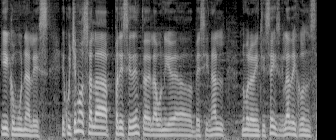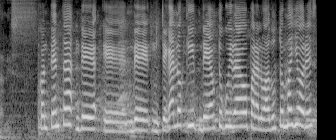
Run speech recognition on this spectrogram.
y comunales. Escuchemos a la presidenta de la unidad vecinal número 26, Gladys González. Contenta de, eh, entregar los kits de autocuidado para los adultos mayores,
